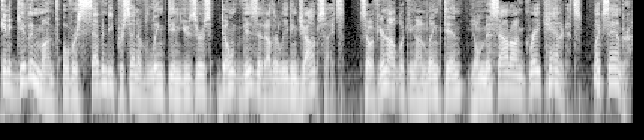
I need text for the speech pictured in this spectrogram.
In a given month, over 70% of LinkedIn users don't visit other leading job sites. So if you're not looking on LinkedIn, you'll miss out on great candidates like Sandra.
